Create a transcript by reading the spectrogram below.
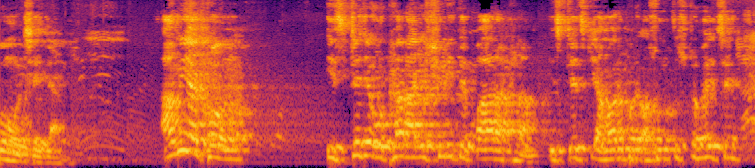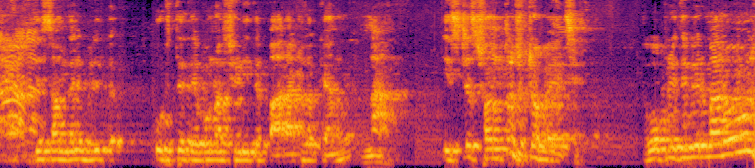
পৌঁছে যায় আমি এখন স্টেজে ওঠার আগে সিঁড়িতে পা রাখলাম। স্টেজ কি আমার উপরে অসন্তুষ্ট হয়েছে? যে সামদানি ভুলিতে উঠতে দেব না, সিঁড়িতে পা রাখল কেন? না। স্টেজ সন্তুষ্ট হয়েছে। ও পৃথিবীর মানুষ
